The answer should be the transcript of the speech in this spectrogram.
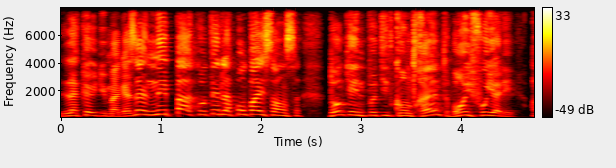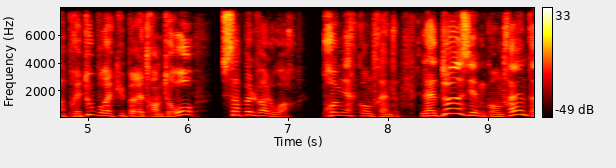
l'accueil du magasin n'est pas à côté de la pompe à essence. Donc il y a une petite contrainte. Bon, il faut y aller. Après tout, pour récupérer 30 euros, ça peut le valoir. Première contrainte. La deuxième contrainte,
